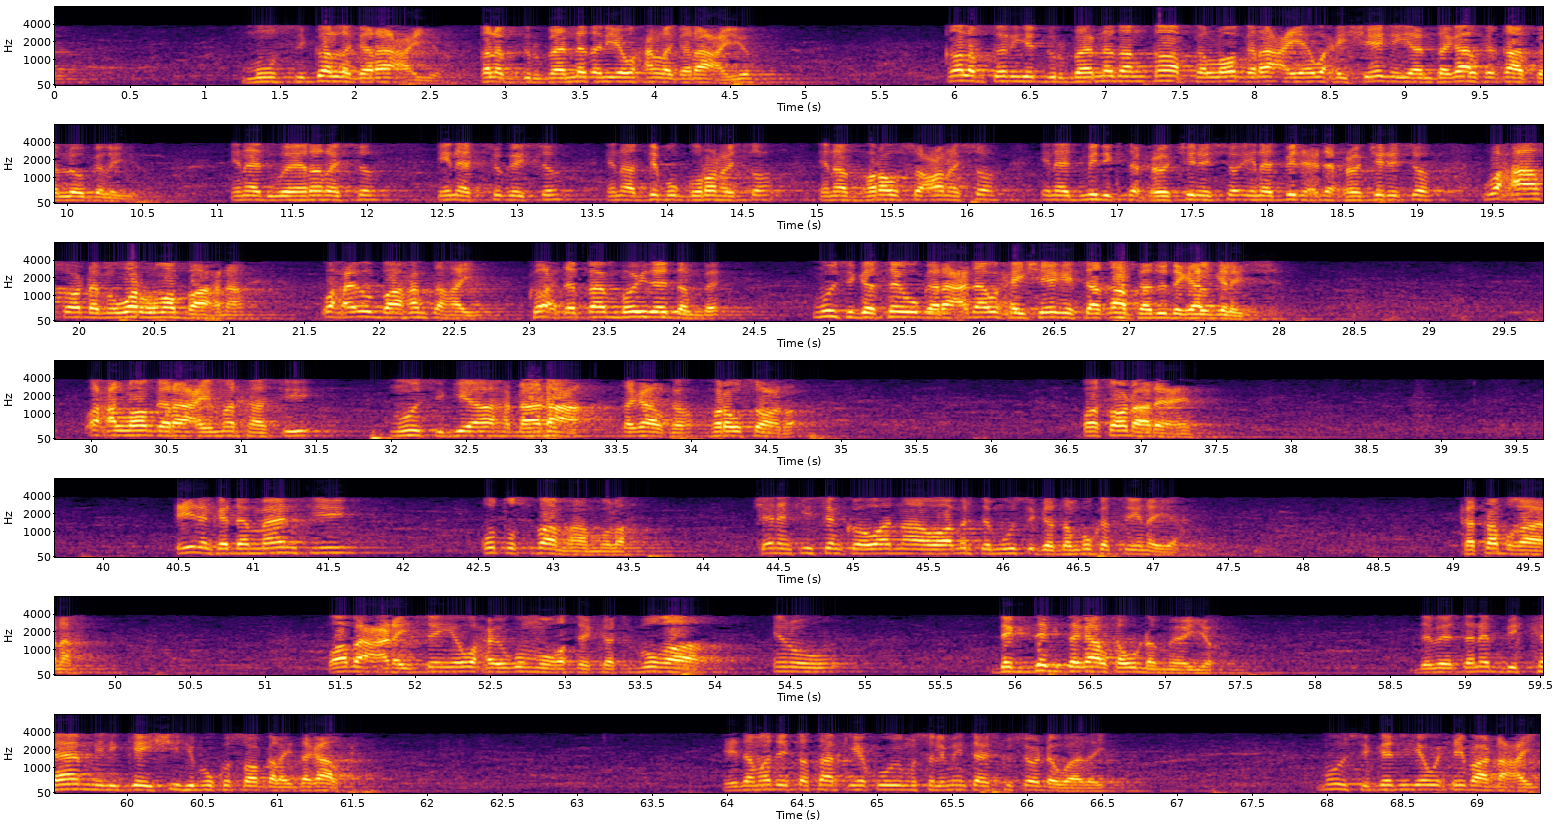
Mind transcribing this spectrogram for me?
muusigo la garaacayo qalab durbaanadan iyo waxaan la garaacayo. Qalabkan iyo durbaanadan qaabka loo garaacaya waxay sheegayaan dagaalka qaabka loo gelayo. Inaad weerarayso inaad sugayso inaad dib u guranayso inaad hore u soconayso inaad midigta xoojinayso inaad bidixda xoojinayso waxaasoo dhammi war uma baahna waxay u baahan tahay kooxda baamboydee dambe. Muusiga say u garaacdaa waxay sheegaysaa qaabkaad u dagaalgelayso waxaa loo garaacay markaasi muusigii ah dhaadhaca dagaalka hore u socda waa soo dhaadhaceen. Ciidanka dhammaantii qutus baa maamula. Janankiisan koowaadna awaamirta muusiga dambu ka siinaya. Katabqaana waaba cadhaysan iyo waxay ugu muuqatay katbuqa inuu degdeg dagaalka u dhammeeyo. Dabeetana bikaamili geyshihii buu ku soo galay dagaalka. Ciidamadii tataarka iyo kuwii muslimiinta isku soo dhowaaday muusigadii iyo wixii baa dhacay.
